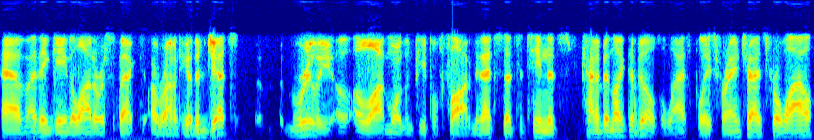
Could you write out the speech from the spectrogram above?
have, I think, gained a lot of respect around here. The Jets really a, a lot more than people thought. I mean, that's that's a team that's kind of been like the Bills, a last place franchise for a while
